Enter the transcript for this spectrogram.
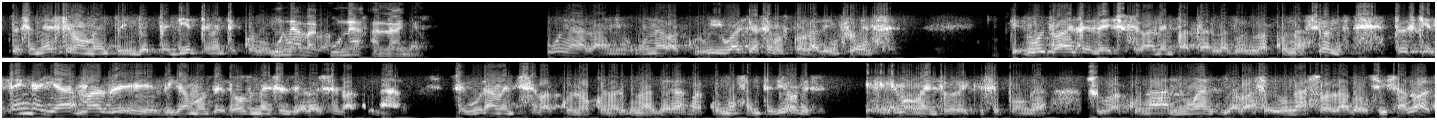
Entonces, en este momento, independientemente con... Una vacuna al año. Una al año, una vacuna, igual que hacemos con la de influenza. Muy probablemente, de hecho, se van a empatar las dos vacunaciones. Entonces, quien tenga ya más de, digamos, de dos meses de haberse vacunado, seguramente se vacunó con algunas de las vacunas anteriores. En el momento de que se ponga su vacuna anual, ya va a ser una sola dosis anual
